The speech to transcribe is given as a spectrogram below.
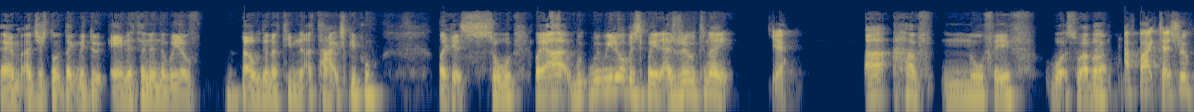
Um, I just don't think we do anything in the way of building a team that attacks people. Like it's so like I, we, we're obviously playing Israel tonight. Yeah, I have no faith whatsoever. Yeah. I've backed Israel.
